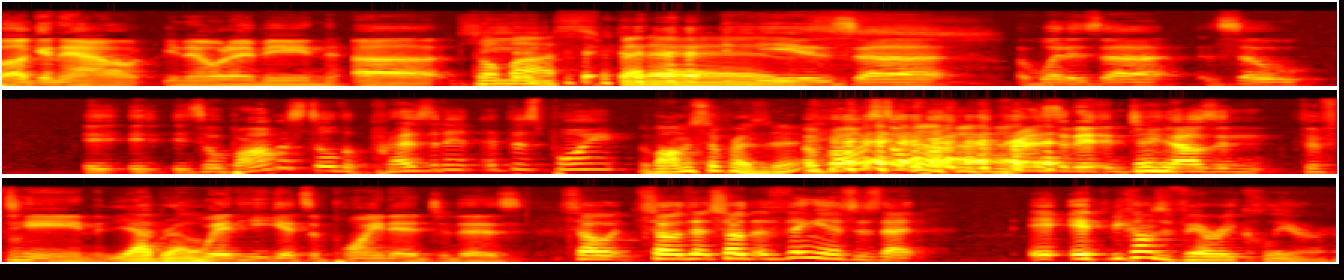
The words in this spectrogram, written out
bugging out. You know what I mean? Uh, he- Tomas Perez. He is. Uh, what is uh? So, is, is Obama still the president at this point? Obama's still president. Obama's still pre- president in 2015. Yeah, bro. When he gets appointed to this. So, so, the, so the thing is, is that it, it becomes very clear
